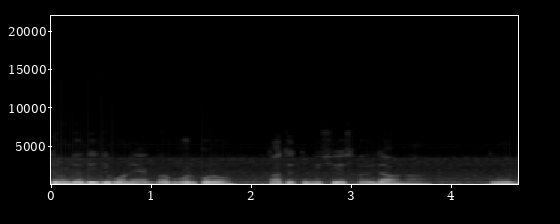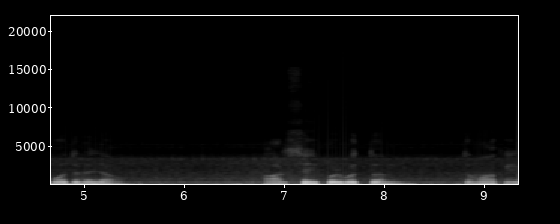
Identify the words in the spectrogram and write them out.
তুমি যদি জীবনে একবার ভুল করো, তাতে তুমি শেষ হয়ে যাও না, তুমি বদলে যাও। আর সেই পরিবর্তন তোমাকে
